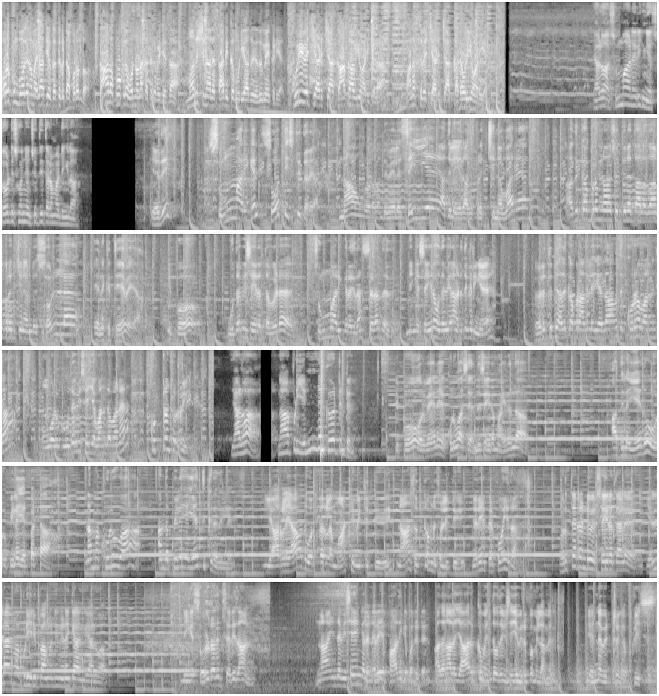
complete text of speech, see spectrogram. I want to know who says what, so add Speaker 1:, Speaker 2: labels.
Speaker 1: பிறக்கும் போதே நம்ம எல்லாத்தையும் கத்துக்கிட்டா பிறந்தோம் காலப்போக்குல ஒன்னொன்னா கத்துக்க வேண்டியதுதான். மனுஷனால சாதிக்க முடியாத எதுவுமே கிடையாது. குறி வச்சு அடிச்சா காக்காவையும் அடிக்கலாம் மனசு வச்சு அடிச்சா கடவுளையும் அடியாது.
Speaker 2: யாழுவா சும்மா நெறிங்க சோட்டிஸ் கொஞ்சம் சுற்றி தர மாட்டீங்களா?
Speaker 3: எது? சும்மா இருக்கேன் சோட்டி சுத்தி தரையா நான் உங்களோட வந்து வேலை செய்ய அதில் ஏதாவது பிரச்சனை வர அதுக்கப்புறம் நான் சுத்தினத்தால தான் பிரச்சனைன்னு சொல்ல. எனக்கு தேவையா? இப்போ உதவி செய்கிறத விட சும்மா இருக்கிறது தான் சிறந்தது. நீங்கள் செய்கிற உதவியெல்லாம் எடுத்துக்கிறீங்க. எடுத்துட்டு அதுக்கப்புறம் அதில் ஏதாவது குறை வந்தால் உங்களுக்கு உதவி செய்ய வந்தவனை குற்றம் சொல்கிறீங்க
Speaker 2: யாழுவா நான் அப்படி என்ன கேட்டுட்டேன்?
Speaker 3: இப்போ ஒரு வேலையை குழுவா சேர்ந்து செய்கிறமா இருந்தா அதுல ஏதோ ஒரு பிழை ஏற்பட்டா நம்ம குழுவா அந்த பிழையை ஏத்துக்கிறது இல்லை யாரிலையாவது ஒருத்தர்ல மாட்டி விட்டுட்டு நான் சுத்தம்னு சொல்லிட்டு நிறைய பேர் போயிடுறாங்க
Speaker 2: ஒருத்தர் ரெண்டு பேர் செய்கிறதால எல்லாரும் அப்படி இருப்பாங்கன்னு நினைக்காங்க யாழுவா.
Speaker 3: நீங்க சொல்றதும் சரிதான். நான் இந்த விஷயங்களை நிறைய பாதிக்கப்பட்டுட்டேன். அதனால யாருக்கும் எந்த உதவி செய்ய விருப்பம் இல்லாம இருக்கு. என்ன விட்டுருங்க ப்ளீஸ்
